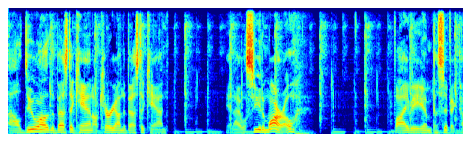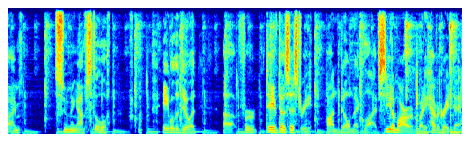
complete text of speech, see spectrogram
I'll do all the best I can. I'll carry on the best I can. And I will see you tomorrow, 5 a.m. Pacific time, assuming I'm still able to do it, uh, for Dave Does History on Bill Mick Live. See you tomorrow, everybody. Have a great day.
